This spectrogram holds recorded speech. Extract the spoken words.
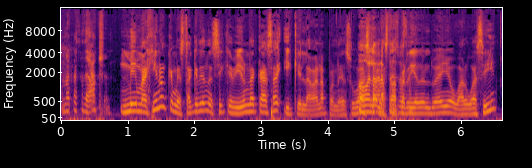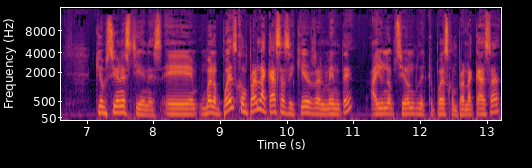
Una casa de auction. Me imagino que me está queriendo decir que vive en una casa y que la van a poner en subasta, Oh, la van la, está subasta. perdiendo el dueño o algo así. ¿Qué opciones tienes? Eh, bueno, puedes comprar la casa si quieres realmente. Hay una opción de que puedes comprar la casa.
